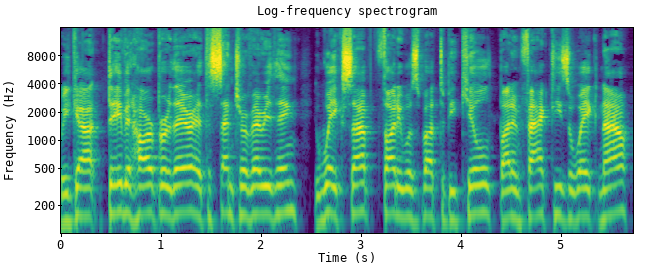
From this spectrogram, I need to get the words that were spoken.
we got David Harbour there at the center of everything. He wakes up, thought he was about to be killed, but in fact, he's awake now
